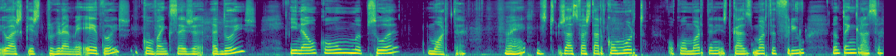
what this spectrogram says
eu acho que este programa é a dois e convém que seja a dois e não com uma pessoa morta, não é? Isto já se faz tarde com o morto ou com a morta, neste caso, morta de frio, não tem graça.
